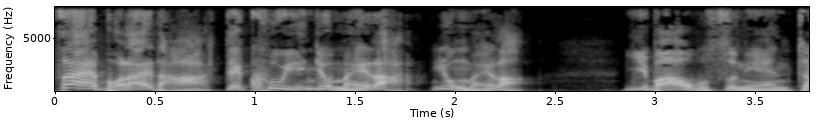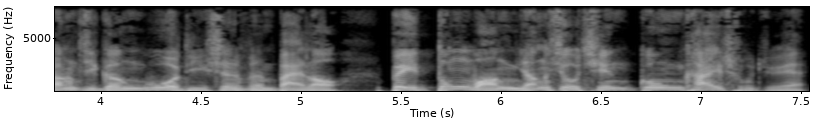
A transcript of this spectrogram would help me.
再不来打，这库银就没了，用没了。一八五四年，张继庚卧底身份败露，被东王杨秀清公开处决。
